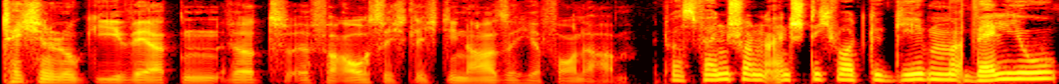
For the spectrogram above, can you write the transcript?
Technologiewerten wird äh, voraussichtlich die Nase hier vorne haben. Du hast vorhin schon ein Stichwort gegeben, Value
